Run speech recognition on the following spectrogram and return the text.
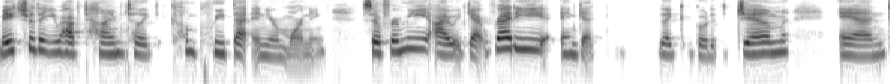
make sure that you have time to like complete that in your morning. So for me, I would get ready and get like go to the gym and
